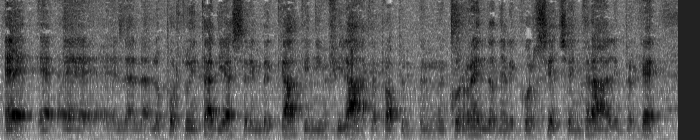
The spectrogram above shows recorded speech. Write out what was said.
è, è, è l'opportunità di essere imbeccato in infilata, proprio mh, correndo nelle corsie centrali, perché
